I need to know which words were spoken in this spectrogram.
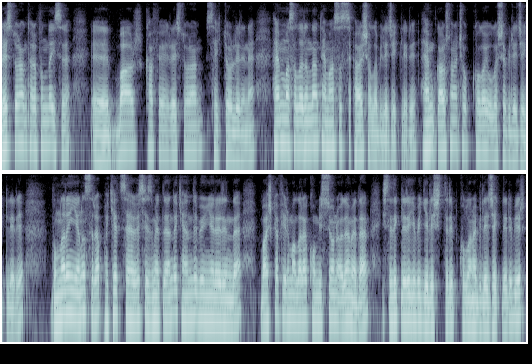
Restoran tarafında ise e, bar, kafe, restoran sektörlerine hem masalarından temassız sipariş alabilecekleri hem garsona çok kolay ulaşabilecekleri Bunların yanı sıra paket servis hizmetlerinde kendi bünyelerinde başka firmalara komisyon ödemeden istedikleri gibi geliştirip kullanabilecekleri bir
